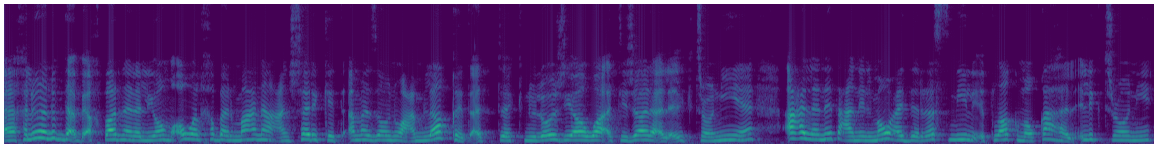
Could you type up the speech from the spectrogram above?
آه خلونا نبدأ بأخبارنا لليوم. أول خبر معنا عن شركة أمازون وعملاقة التكنولوجيا والتجارة الإلكترونية. أعلنت عن الموعد الرسمي لإطلاق موقعها الإلكتروني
